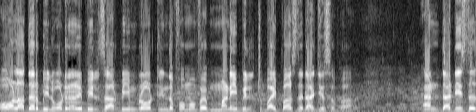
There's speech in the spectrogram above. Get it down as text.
all other bill, ordinary bills are being brought in the form of a money bill to bypass the Rajya Sabha. And that is the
